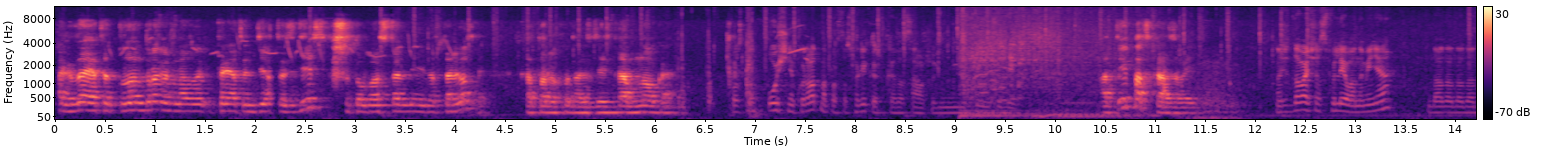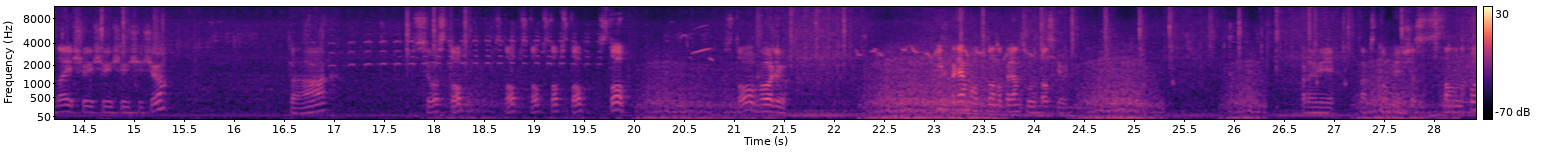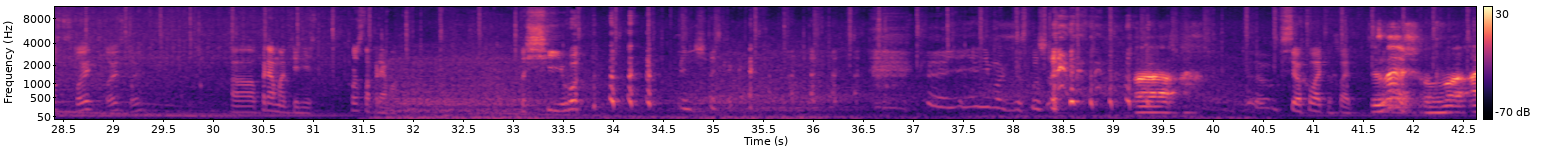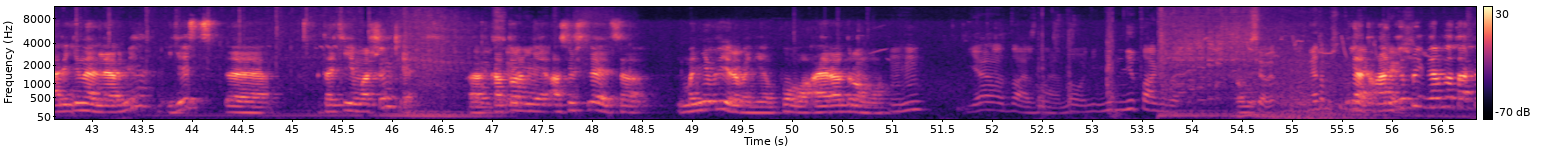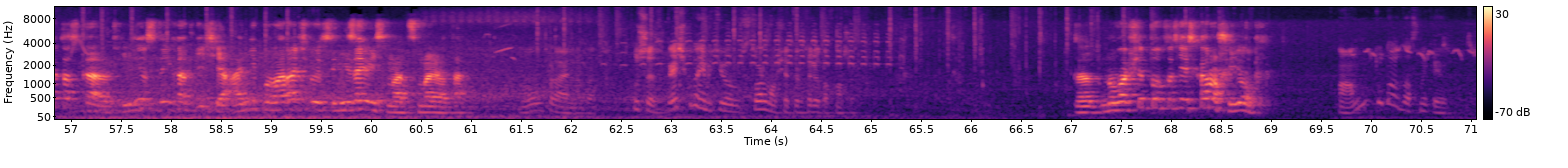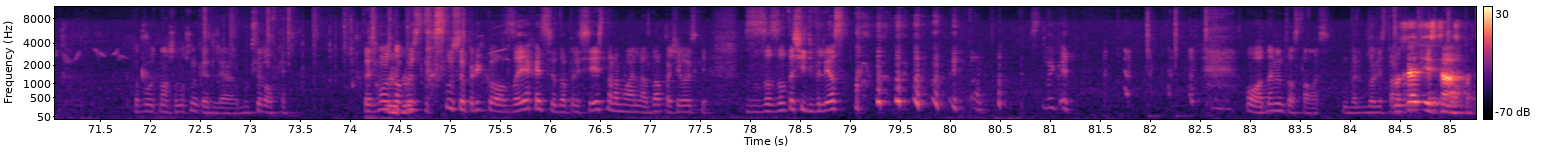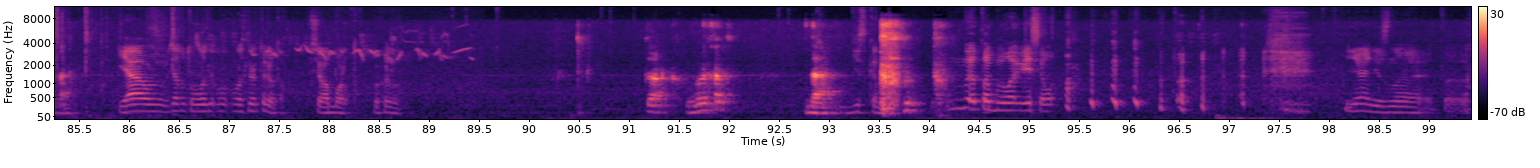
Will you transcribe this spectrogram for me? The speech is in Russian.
тогда этот Rover надо прятать где-то здесь, чтобы остальные вертолеты, которых у нас здесь да много. Просто очень аккуратно, просто смотри, как это самое, чтобы ничего не судить. А ты подсказывай. Значит, давай сейчас влево на меня. Да-да-да-да-да, еще, еще, еще, еще, еще. Так. Все, стоп, стоп, стоп, стоп, стоп, стоп. Стоп, говорю. И прямо туда на полянку вытаскивай. Правее. Так, стоп, я сейчас стану на пост. Стой, стой, стой. А, прямо тебе есть. Просто прямо. Тащи его. Какая. Я я не могу, слушай. Все, хватит, хватит. Ты знаешь, в оригинальной армии есть э, такие машинки, э, которыми осуществляется маневрирование по аэродрому. Угу. Я, да, знаю, но не, не- не так же. Все, это что Нет, они примерно так и таскают. Единственное их отличие, они поворачиваются независимо от самолета. Ну, правильно, да. Слушай, спрячь куда-нибудь его в сторону вообще от вертолетов наших. Да, ну вообще тут вот есть хорошие елки. А, ну туда, да, сныкаю. Это будет наша машинка для буксировки. То есть можно Мгм. быстро, слушай, прикол, заехать сюда, присесть нормально, да, по-человечески, за- затащить в лес и там сныкать. О, одна минута осталась до, до рестарта. Выходи из транспорта. Я, я тут возле, возле вертолета. Все, аборт, выхожу. Так, выход. Да. Диско. Это было весело. Я не знаю, это...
